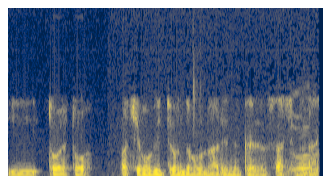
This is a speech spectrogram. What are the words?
i to je to. Pa ćemo vidjeti onda u narednom periodu.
